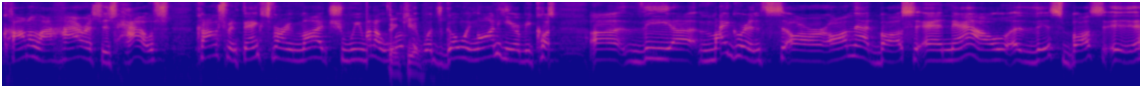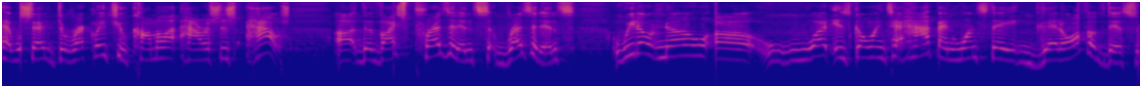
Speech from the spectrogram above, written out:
Kamala Harris's house. Congressman, thanks very much. We want to look you. at what's going on here because uh, the uh, migrants are on that bus, and now uh, this bus uh, was sent directly to Kamala Harris's house. Uh, the vice president's residence. We don't know uh, what is going to happen once they get off of this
